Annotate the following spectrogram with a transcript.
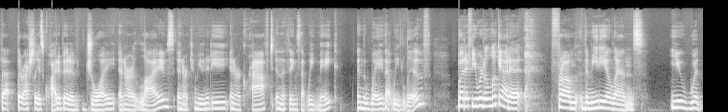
that there actually is quite a bit of joy in our lives, in our community, in our craft, in the things that we make. in the way that we live. But if you were to look at it from the media lens, you would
